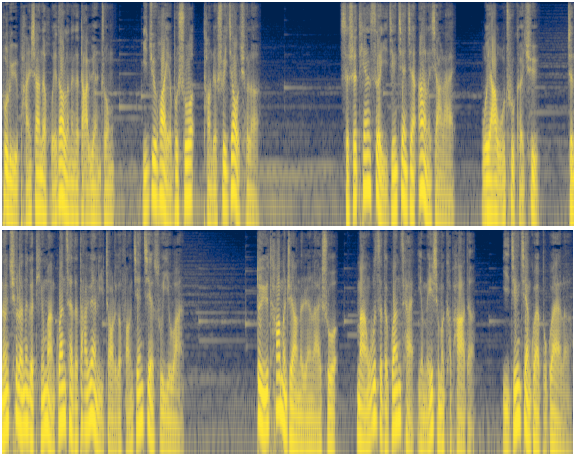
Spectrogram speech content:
步履蹒跚地回到了那个大院中，一句话也不说，躺着睡觉去了。此时天色已经渐渐暗了下来，乌鸦无处可去，只能去了那个停满棺材的大院里，找了个房间借宿一晚。对于他们这样的人来说，满屋子的棺材也没什么可怕的，已经见怪不怪了。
